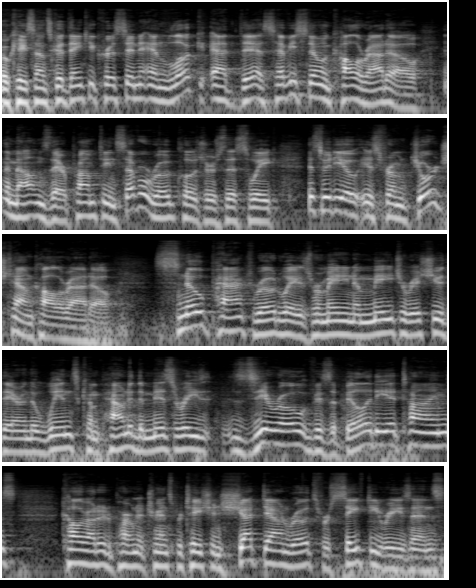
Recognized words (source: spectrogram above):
Okay, sounds good. Thank you, Kristen. And look at this heavy snow in Colorado in the mountains there, prompting several road closures this week. This video is from Georgetown, Colorado. Snow packed roadways remaining a major issue there, and the winds compounded the misery. Zero visibility at times. Colorado Department of Transportation shut down roads for safety reasons.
